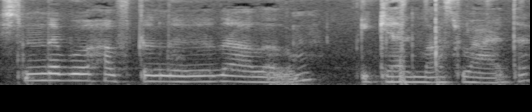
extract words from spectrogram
Şimdi bu haftalığı da alalım. İki elmas verdi.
